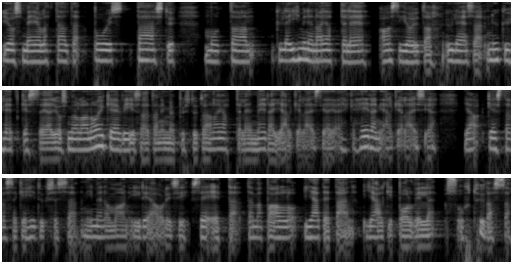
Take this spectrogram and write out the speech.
jos me ei ole täältä pois päästy, mutta kyllä ihminen ajattelee asioita yleensä nykyhetkessä ja jos me ollaan oikein viisaita, niin me pystytään ajattelemaan meidän jälkeläisiä ja ehkä heidän jälkeläisiä. Ja kestävässä kehityksessä nimenomaan idea olisi se, että tämä pallo jätetään jälkipolville suht hyvässä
